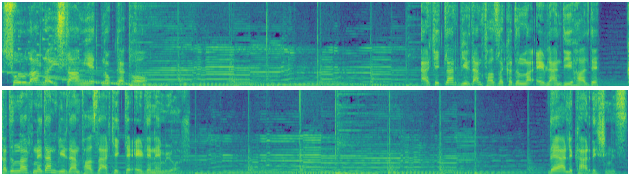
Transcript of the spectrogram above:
sorularla İslamiyet.com Erkekler birden fazla kadınla evlendiği halde kadınlar neden birden fazla erkekle evlenemiyor? Değerli kardeşimiz,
